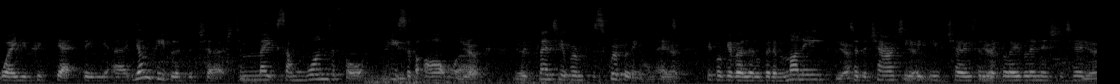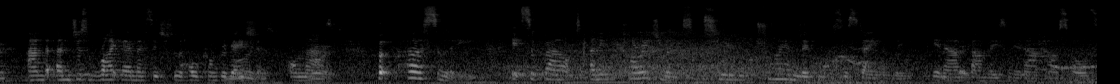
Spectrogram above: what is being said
where you could get the uh, young people of the church to make some wonderful piece of artwork with plenty of room for scribbling on it. People give a little bit of money Yeah. to the charity Yeah. that you've chosen, Yeah. the Global Initiative, and, and just write their message to the whole congregation Right. on that. Right. But personally, it's about an encouragement to try and live more sustainably in our Okay. families and in our households.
